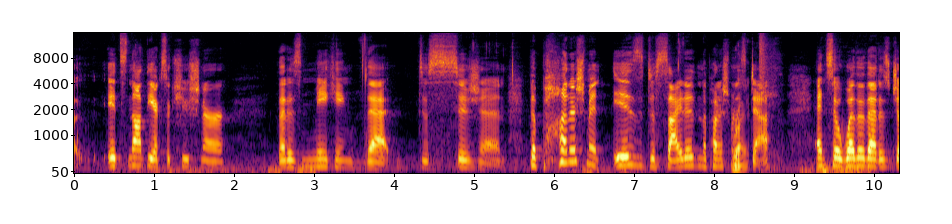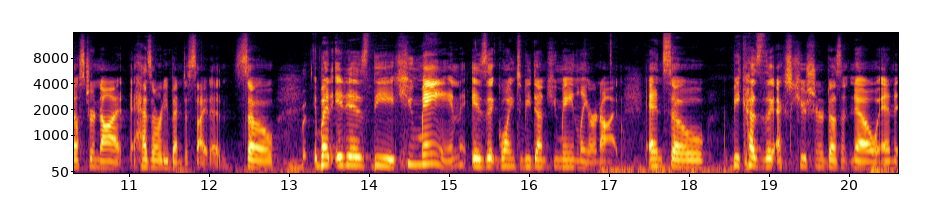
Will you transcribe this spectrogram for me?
uh, it's not the executioner that is making that decision. The punishment is decided, and the punishment is death. And so, whether that is just or not has already been decided. So, but, it is the humane. Is it going to be done humanely or not? And so, because the executioner doesn't know and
